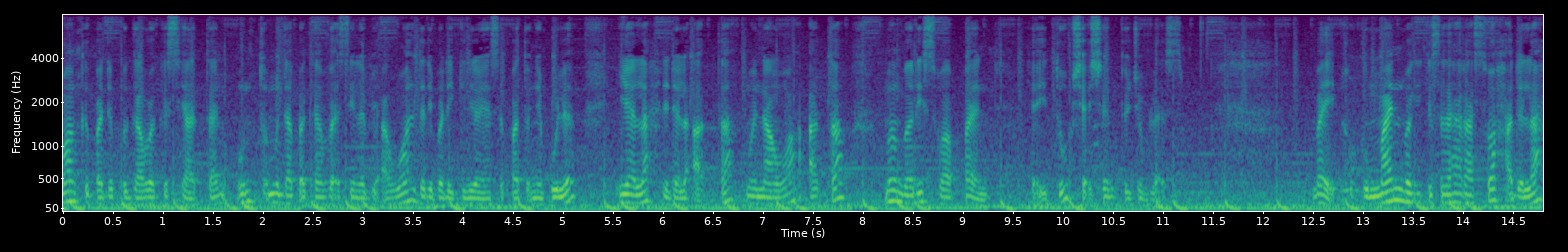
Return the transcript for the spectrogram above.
wang kepada pegawai kesihatan untuk mendapatkan vaksin lebih awal daripada giliran yang sepatutnya pula ialah di dalam akta menawar atau memberi suapan iaitu Seksyen 17. Baik, hukuman bagi kesalahan rasuah adalah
